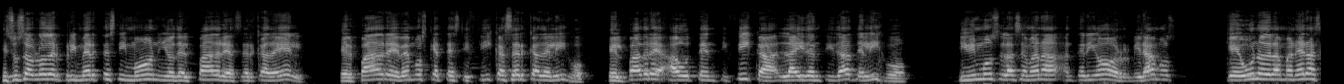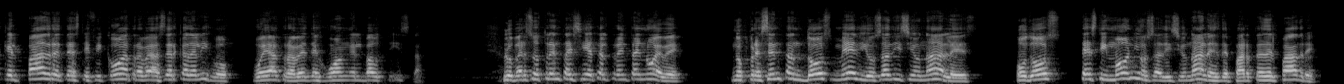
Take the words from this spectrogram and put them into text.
Jesús habló del primer testimonio del Padre acerca de él. El Padre vemos que testifica acerca del Hijo. El Padre autentifica la identidad del Hijo. Y vimos la semana anterior, miramos que una de las maneras que el Padre testificó a través, acerca del Hijo fue a través de Juan el Bautista. Los versos 37 al 39 nos presentan dos medios adicionales o dos testimonios adicionales de parte del Padre.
